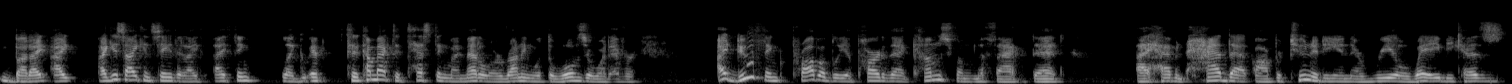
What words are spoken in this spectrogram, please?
but I, I, I guess I can say that I, I think like if, to come back to testing my mettle or running with the wolves or whatever. I do think probably a part of that comes from the fact that I haven't had that opportunity in a real way because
